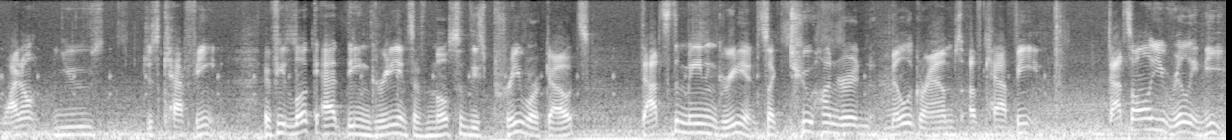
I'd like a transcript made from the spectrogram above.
why don't use just caffeine? if you look at the ingredients of most of these pre workouts, that's the main ingredient. It's like 200 milligrams of caffeine. That's all you really need.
